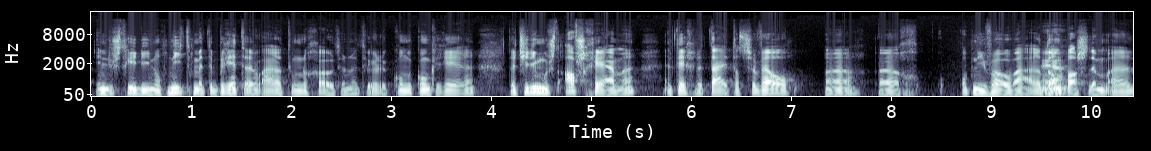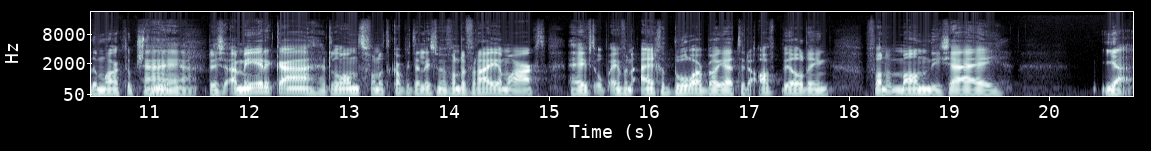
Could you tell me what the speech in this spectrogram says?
industrie die nog niet met de Britten, waren toen de grote natuurlijk, konden concurreren. Dat je die moest afschermen. En tegen de tijd dat ze wel eh, eh, op niveau waren, Ja. dan pas de, de markt op stuur. Ja, ja. Dus Amerika, het land van het kapitalisme, van de vrije markt, heeft op een van de eigen dollarbiljetten de afbeelding van een man die zei: Ja,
